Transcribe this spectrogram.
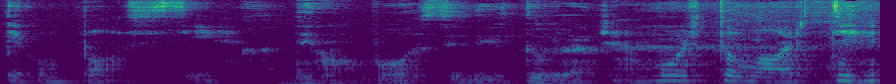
decomposti, Decomposti addirittura. cioè molto morti.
